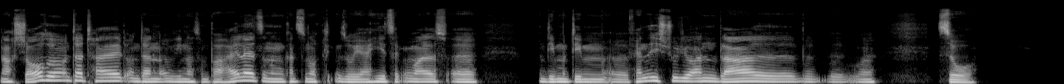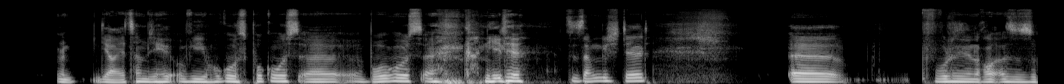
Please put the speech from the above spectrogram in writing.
nach Genre unterteilt und dann irgendwie noch so ein paar Highlights und dann kannst du noch klicken, so, ja, hier zeig mir mal das äh, von dem und dem äh, Fernsehstudio an, bla, äh, äh, so. Und ja, jetzt haben sie hier irgendwie Hokus Pokus, äh, Bogus äh, Kanäle zusammengestellt. äh, wo du den raus, also so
